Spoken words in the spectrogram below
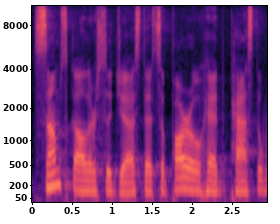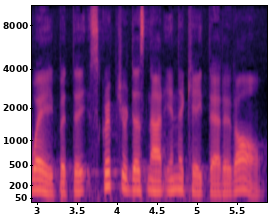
Some scholars suggest that Zipporah had passed away, but the scripture does not indicate that at all.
